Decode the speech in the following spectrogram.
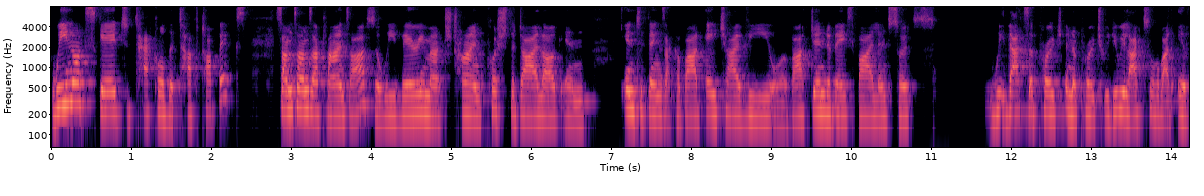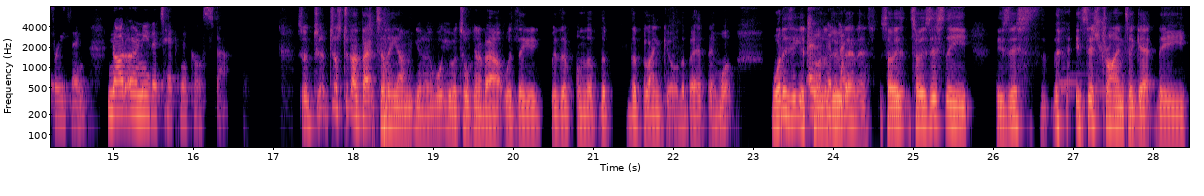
we're not scared to tackle the tough topics. Sometimes our clients are, so we very much try and push the dialogue in into things like about HIV or about gender-based violence. So it's we that's approach an approach we do. We like to talk about everything, not only the technical stuff. So just to go back to the um, you know, what you were talking about with the with the on the the, the blanket or the bed, then what what is it you're trying to do blanket. there? So is, so is this the is this is this trying to get the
